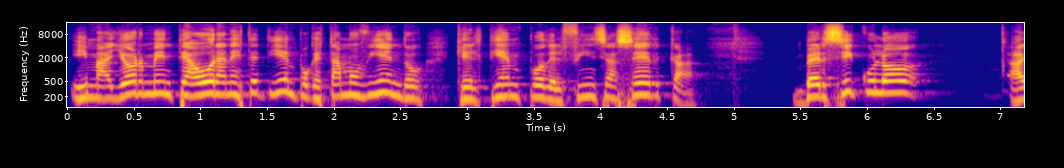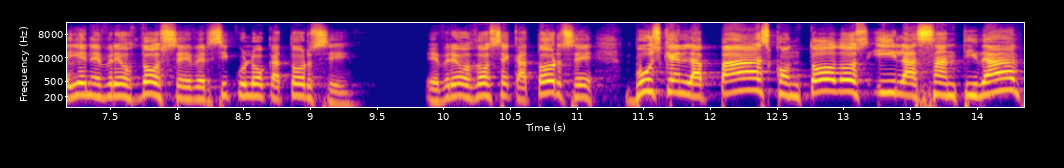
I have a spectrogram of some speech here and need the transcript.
Y mayormente ahora en este tiempo que estamos viendo que el tiempo del fin se acerca. Versículo, ahí en Hebreos 12, versículo 14. Hebreos 12, 14, busquen la paz con todos y la santidad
